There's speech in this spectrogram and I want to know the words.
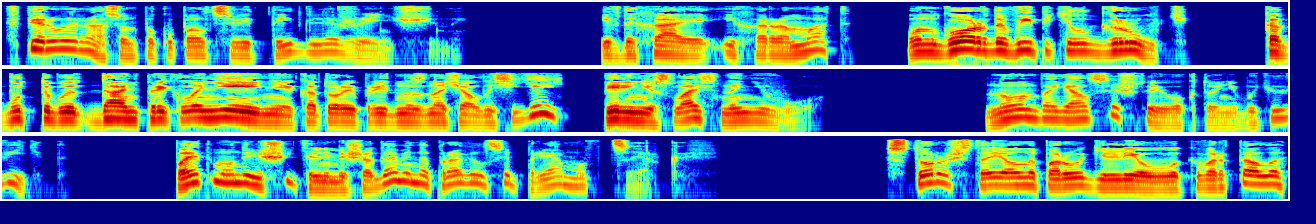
В первый раз он покупал цветы для женщины. И, вдыхая их аромат, он гордо выпятил грудь, как будто бы дань преклонения, которая предназначалась ей, перенеслась на него. Но он боялся, что его кто-нибудь увидит. Поэтому он решительными шагами направился прямо в церковь. Сторож стоял на пороге левого квартала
